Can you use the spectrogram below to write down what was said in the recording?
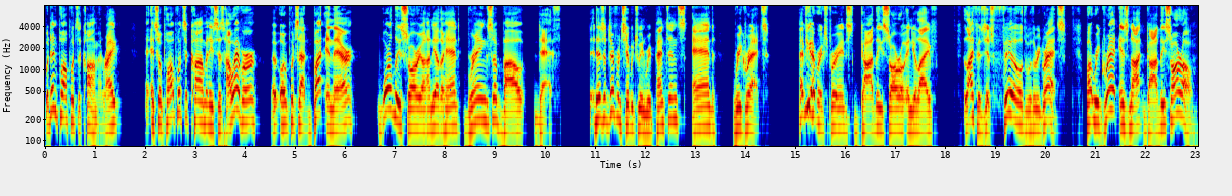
But then Paul puts a comment, right? And so Paul puts a comment. He says, however, uh, or puts that but in there. Worldly sorrow, on the other hand, brings about death. There's a difference here between repentance and regret. Have you ever experienced godly sorrow in your life? Life is just filled with regrets, but regret is not godly sorrow.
